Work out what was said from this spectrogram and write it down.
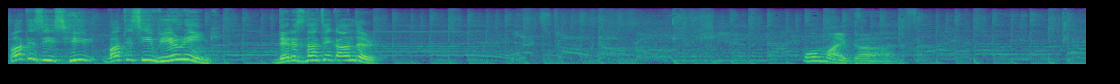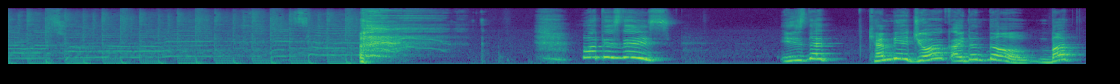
What is this? He what is he wearing? There is nothing under. Oh my god. what is this? Is that can be a joke? I don't know. But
